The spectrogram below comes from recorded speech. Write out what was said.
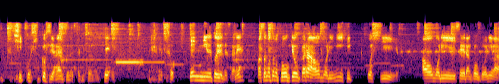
引っ越し、引っ越すじゃないんですかっけ、そういうのて。えっと、転入というんですかね。まあ、そもそも東京から青森に引っ越し、青森青蘭高校には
